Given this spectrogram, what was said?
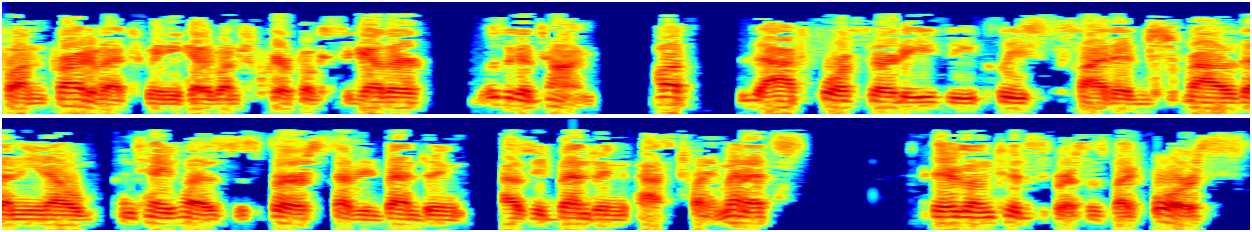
fun pride event. I mean, you get a bunch of queer folks together. It was a good time. But at 4.30, the police decided, rather than, you know, continue to disperse as we'd been doing, as we'd been doing the past 20 minutes, they're going to disperse us by force.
